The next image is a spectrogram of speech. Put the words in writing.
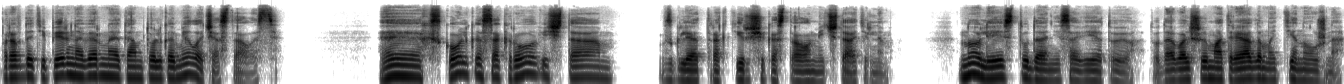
Правда, теперь, наверное, там только мелочь осталась. Эх, сколько сокровищ там. Взгляд трактирщика стал мечтательным. Но лезть туда не советую. Туда большим отрядом идти нужно.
